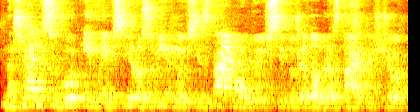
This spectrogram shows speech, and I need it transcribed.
На жаль, сьогодні ми всі розуміємо, ми всі знаємо, ви всі дуже добре знаєте, що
